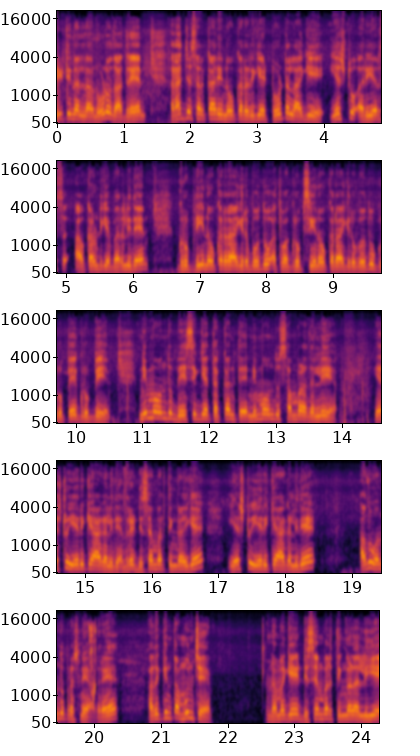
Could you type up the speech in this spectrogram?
ನಿಟ್ಟಿನಲ್ಲಿ ನಾವು ನೋಡೋದಾದರೆ ರಾಜ್ಯ ಸರ್ಕಾರಿ ನೌಕರರಿಗೆ ಟೋಟಲ್ ಆಗಿ ಎಷ್ಟು ಅರಿಯರ್ಸ್ ಅಕೌಂಟ್ಗೆ ಬರಲಿದೆ? ಗ್ರೂಪ್ ಡಿ ನೌಕರರಾಗಿರ್ಬೋದು ಅಥವಾ ಗ್ರೂಪ್ ಸಿ ನೌಕರರಾಗಿರ್ಬೋದು ಗ್ರೂಪ್ ಎ ಗ್ರೂಪ್ ಬಿ ನಿಮ್ಮ ಒಂದು ಬೇಸಿಕ್ಗೆ ತಕ್ಕಂತೆ, ನಿಮ್ಮ ಒಂದು ಸಂಬಳದಲ್ಲಿ ಎಷ್ಟು ಏರಿಕೆ ಆಗಲಿದೆ? ಅಂದರೆ ಡಿಸೆಂಬರ್ ತಿಂಗಳಿಗೆ ಎಷ್ಟು ಏರಿಕೆ ಆಗಲಿದೆ? ಅದು ಒಂದು ಪ್ರಶ್ನೆ ಆದರೆ ಅದಕ್ಕಿಂತ ಮುಂಚೆ ನಮಗೆ ಡಿಸೆಂಬರ್ ತಿಂಗಳಲ್ಲಿಯೇ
